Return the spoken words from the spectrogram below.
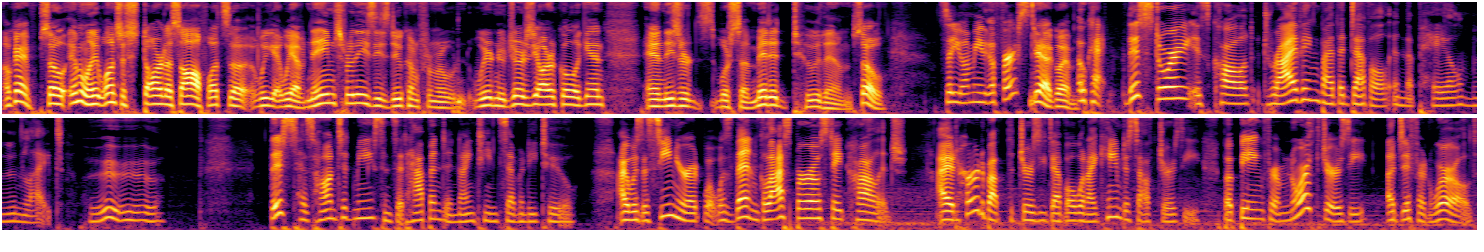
Okay, so Emily, why don't you start us off? What's the we get? We have names for these. These do come from a weird New Jersey article again, and these are were submitted to them. So So you want me to go first? yeah, go ahead. Okay. This story is called Driving by the Devil in the Pale Moonlight. Ooh. This has haunted me since it happened in 1972. I was a senior at what was then Glassboro State College. I had heard about the Jersey Devil when I came to South Jersey, but being from North Jersey, a different world,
